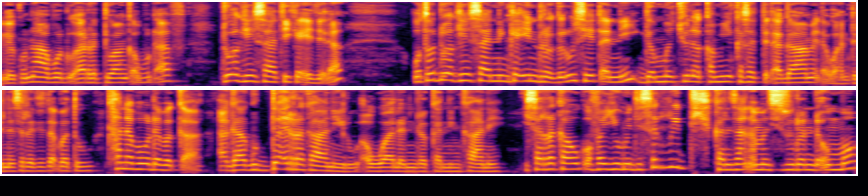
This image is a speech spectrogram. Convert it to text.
du'e kun haaboo du'aa irratti waan qabuudhaaf du'a keessaatii ka'e jedha otoo du'a keessaa inni hin ka'in dura garuu seexanni gammachuun akkamii akkasatti dhaga'amedha wanti asirratti taphatu kana booda bakka dhagaa guddaa irra kaa'aniiru awwaalanii kan hin kaane isarra kaa'uu qofayyuu miti. Sirriitti kan isaan amansiisuu danda'u immoo.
